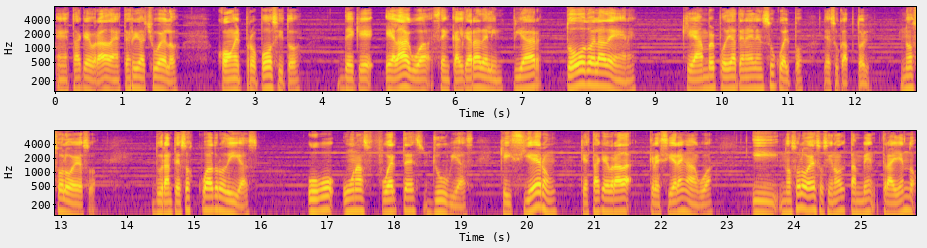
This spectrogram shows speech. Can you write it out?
en esta quebrada, en este riachuelo, con el propósito de que el agua se encargara de limpiar todo el ADN que Amber podía tener en su cuerpo de su captor. No solo eso, durante esos cuatro días hubo unas fuertes lluvias que hicieron que esta quebrada creciera en agua y no solo eso, sino también trayendo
